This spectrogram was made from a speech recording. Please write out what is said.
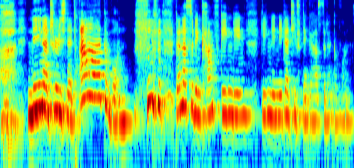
Oh, nee, natürlich nicht. Ah, gewonnen. dann hast du den Kampf gegen den, gegen den Negativdenker hast du dann gewonnen.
